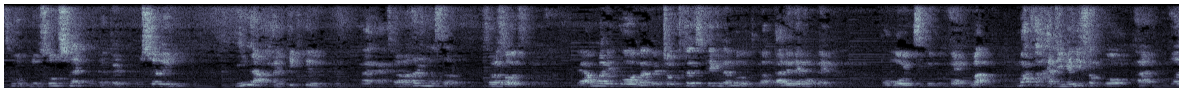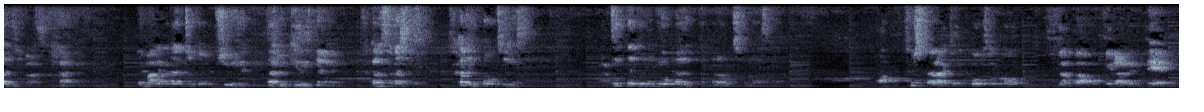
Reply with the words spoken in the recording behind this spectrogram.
そうもうそうしないと、やっぱりおっしゃるように、みんな入ってきてるんで、はいはい、それ上がりますわ、それはそうですね。であんまりこう、なんて直接的なものって、まあ、誰でもね、思いつくので、まあ、まず初めにそこを、はい、まずます。はい。で、ま、だからちょっと周辺で誰も気づいてない宝探しです。宝いっぱい落ちます。絶対どの業界で宝落ちてます。あ、そしたら結構その、膝が受けられて、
